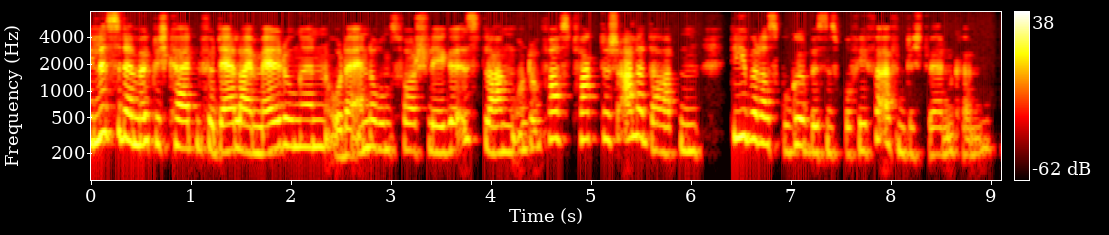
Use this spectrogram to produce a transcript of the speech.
Die Liste der Möglichkeiten für derlei Meldungen oder Änderungsvorschläge ist lang und umfasst faktisch alle Daten, die über das Google Business Profil veröffentlicht werden können.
